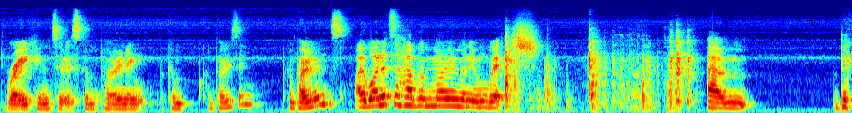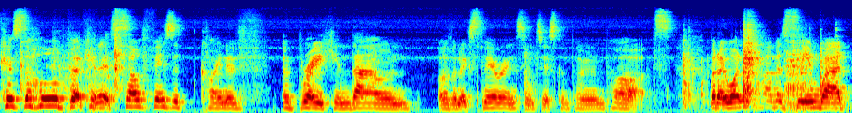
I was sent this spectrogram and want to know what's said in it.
break into its component, com- composing components. I wanted to have a moment in which, um, because the whole book in itself is a kind of a breaking down of an experience into its component parts, but I wanted to have a scene where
